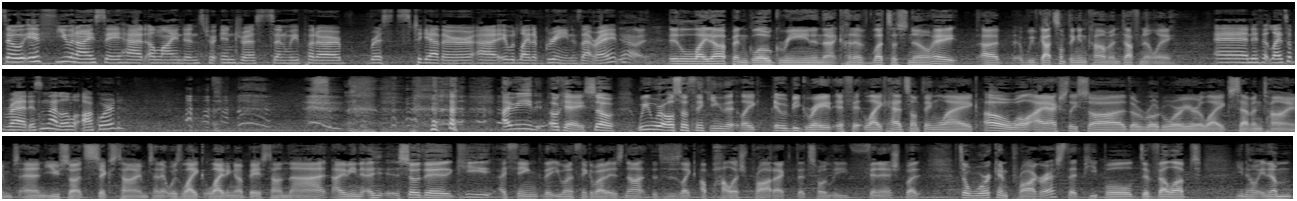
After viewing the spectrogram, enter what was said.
So, if you and I say had aligned interests and we put our wrists together, uh, it would light up green. Is that right? Yeah, it'll light up and glow green, and that kind of lets us know, hey, uh, we've got something in common, definitely. And if it lights up red, isn't that a little awkward? I mean, okay, so we were also thinking that like it would be great if it like had something like, oh, well, I actually saw the Road Warrior like seven times, and you saw it six times, and it was like lighting up based on that. I mean, uh, so the key I think that you want to think about is not that this is like a polished product that's totally finished, but it's a work in progress that people developed, you know, in a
